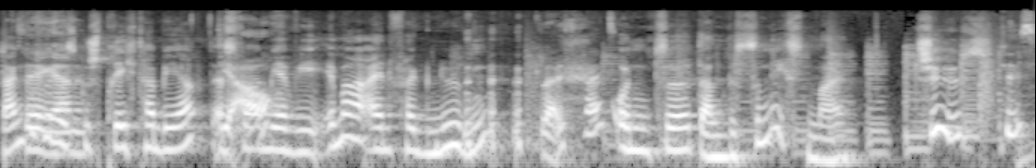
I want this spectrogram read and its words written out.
Danke Sehr für das gerne. Gespräch, Tabea. Es war auch. mir wie immer ein Vergnügen. Gleichfalls. und äh, dann bis zum nächsten Mal. Tschüss. Tschüss.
